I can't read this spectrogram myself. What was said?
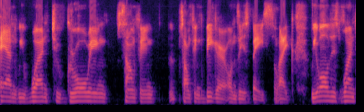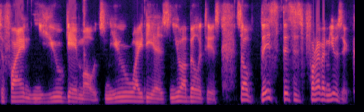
and we want to growing something something bigger on this base like we always want to find new game modes new ideas new abilities so this this is forever music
